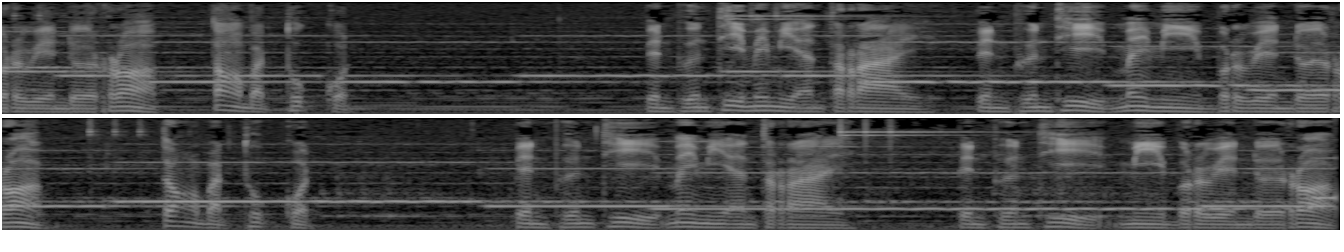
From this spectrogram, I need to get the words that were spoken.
บริเวณโดยรอบต้องอบัตทุกกฎเป็นพื้นที่ไม่มีอันตราย เป็นพื้นที่ไม่มีบริเวณโดยรอบ ต้องอบัตทุกกฎเป็นพื้นที่ไม่มีอันตราย เป็นพื้นที่มีบริเวณโดยรอบ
